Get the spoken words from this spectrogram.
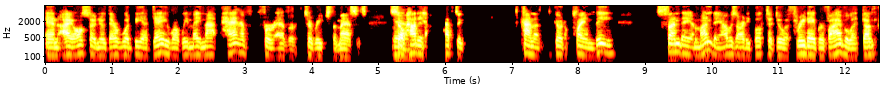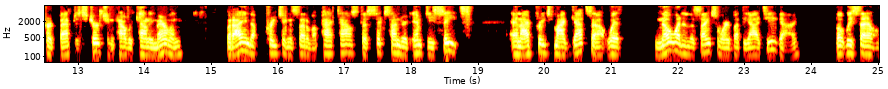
And I also knew there would be a day where we may not have forever to reach the masses. So, Yeah. how did I have to kind of go to plan B? Sunday and Monday, I was already booked to do a three day revival at Dunkirk Baptist Church in Calvert County, Maryland. But I ended up preaching instead of a packed house to 600 empty seats. And I preached my guts out with no one in the sanctuary but the IT guy. But we saw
